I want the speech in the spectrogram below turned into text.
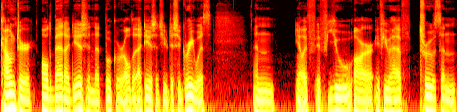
counter all the bad ideas in that book or all the ideas that you disagree with? And you know, if if you are if you have truth and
